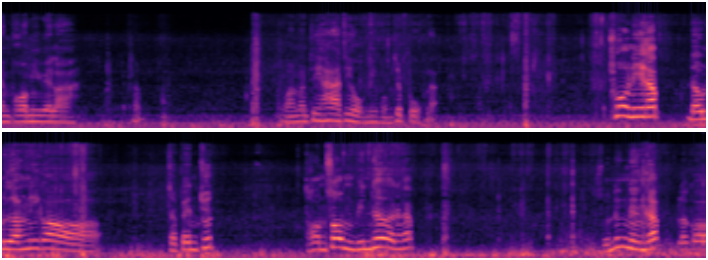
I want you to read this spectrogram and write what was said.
ยังพอมีเวลาครับวันวันที่ห้าที่หกนี้ผมจะปลูกแล้ว ช่วงนี้ครับดาวเรืองนี่ก็จะเป็นชุดทองส้มวินเทอร์นะครับศูนย์หนึ่งหนึ่งครับ แล้วก็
